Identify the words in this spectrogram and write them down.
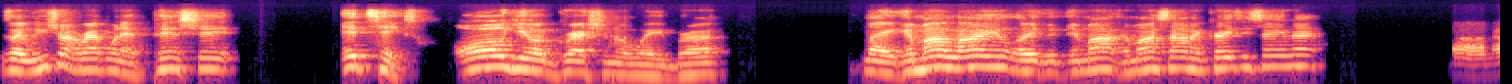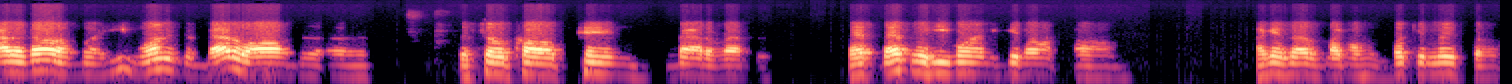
it's like when you try to rap on that pen shit, it takes all your aggression away, bro. Like, am I lying? Like, am I am I sounding crazy saying that? Nah, not at all. But he wanted to battle all the uh, the so-called pen battle rappers. That's that's what he wanted to get on. Um, I guess that was like on his bucket list. So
